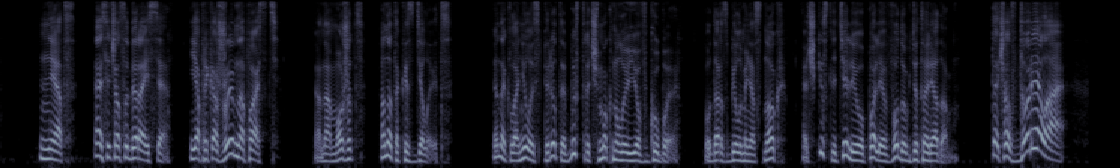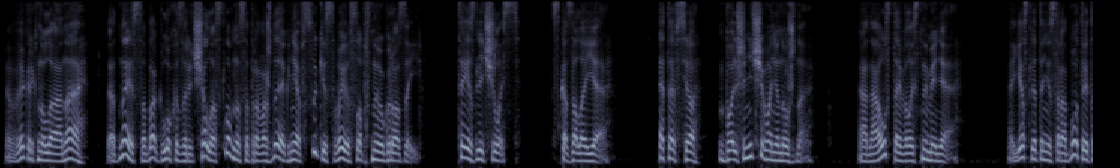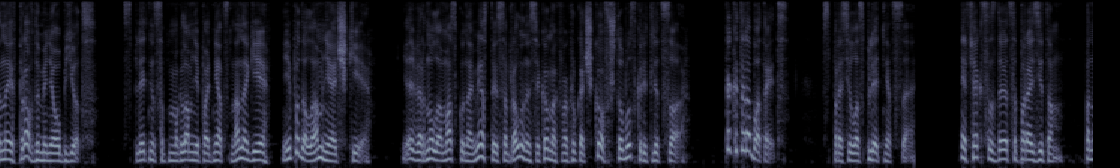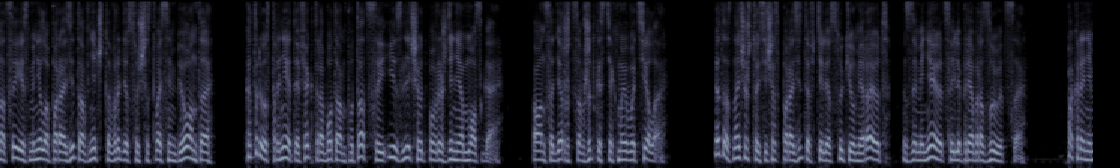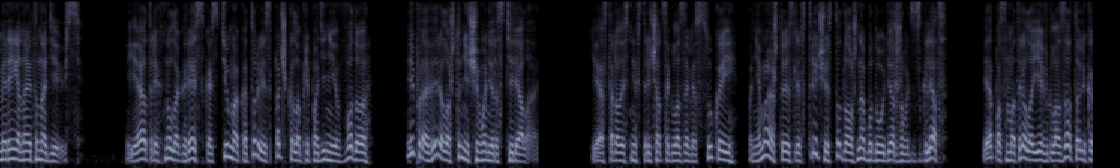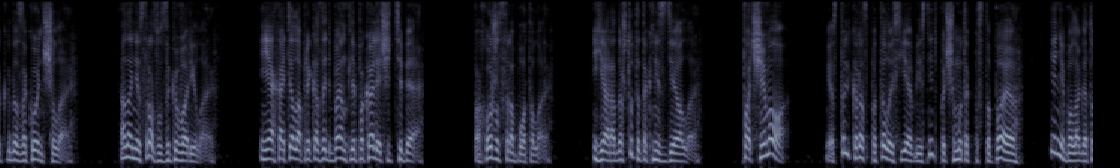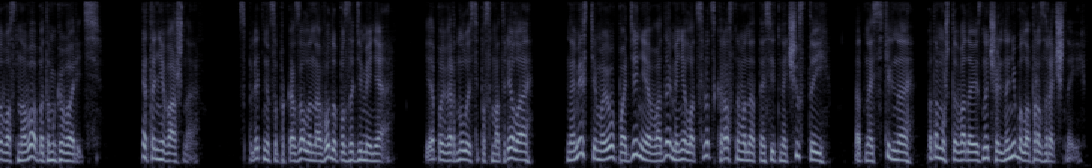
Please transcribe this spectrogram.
«Нет. А сейчас убирайся. Я прикажу им напасть!» Она может, она так и сделает. Я наклонилась вперед и быстро чмокнула ее в губы. Удар сбил меня с ног, очки слетели и упали в воду где-то рядом. «Ты чё, сдурела?» Выкрикнула она. Одна из собак глухо зарычала, словно сопровождая гнев суки своей собственной угрозой. «Ты излечилась сказала я. «Это всё. Больше ничего не нужно». Она уставилась на меня. Если это не сработает, она и вправду меня убьёт. Сплетница помогла мне подняться на ноги и подала мне очки. Я вернула маску на место и собрала насекомых вокруг очков, чтобы скрыть лицо. «Как это работает?» — спросила сплетница. Эффект создается паразитом. Панацея изменила паразита в нечто вроде существа-симбионта, который устраняет эффект работы ампутации и излечивает повреждения мозга. Он содержится в жидкостях моего тела. Это значит, что сейчас паразиты в теле суки умирают, заменяются или преобразуются. По крайней мере, я на это надеюсь. Я отряхнула грязь с костюма, который испачкала при падении в воду, и проверила, что ничего не растеряла. Я старалась не встречаться глазами с сукой, понимая, что если встречусь, то должна буду удерживать взгляд. Я посмотрела ей в глаза только когда закончила. Она не сразу заговорила. «Я хотела приказать Бентли покалечить тебя». Похоже, сработало. Я рада, что ты так не сделала. Почему? Я столько раз пыталась ей объяснить, почему так поступаю. Я не была готова снова об этом говорить. Это не важно. Сплетница показала на воду позади меня. Я повернулась и посмотрела. На месте моего падения вода меняла цвет с красного на относительно чистый. Относительно, потому что вода изначально не была прозрачной.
